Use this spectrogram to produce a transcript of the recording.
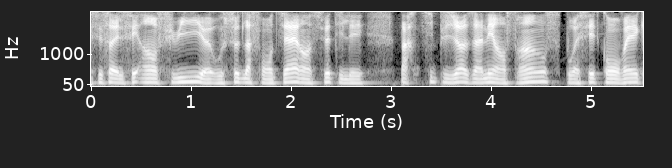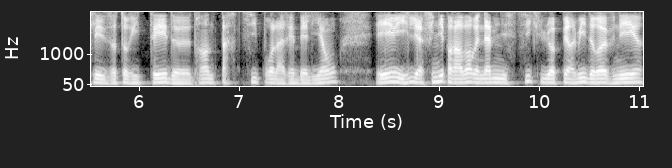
c'est ça, il s'est enfui euh, au sud de la frontière. Ensuite, il est parti plusieurs années en France pour essayer de convaincre les autorités de prendre parti pour la rébellion. Et il a fini par avoir une amnistie qui lui a permis de revenir.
